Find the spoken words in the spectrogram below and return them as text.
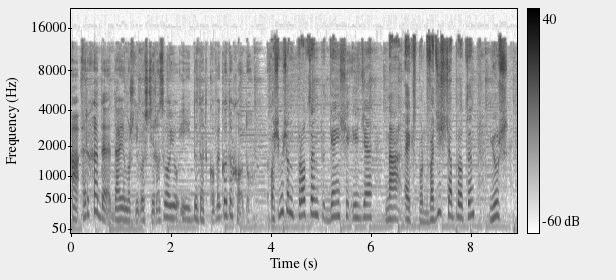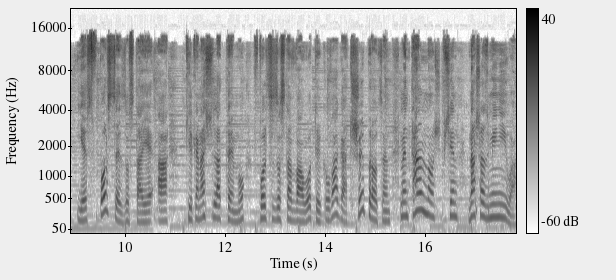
a RHD daje możliwości rozwoju i dodatkowego dochodu. 80% gęsi idzie na eksport, 20% już jest w Polsce zostaje, a kilkanaście lat temu w Polsce zostawało tylko, uwaga, 3%. Mentalność się nasza zmieniła.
